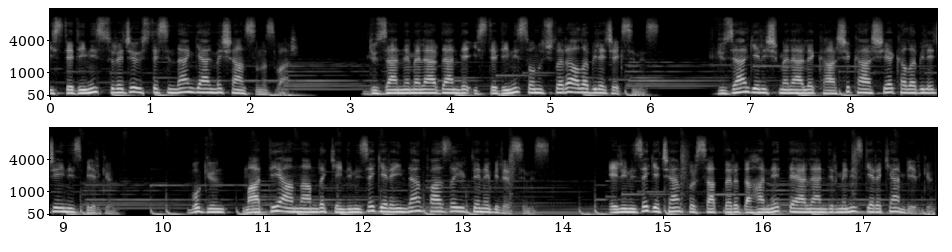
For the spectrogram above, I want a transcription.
istediğiniz sürece üstesinden gelme şansınız var. Düzenlemelerden de istediğiniz sonuçları alabileceksiniz. Güzel gelişmelerle karşı karşıya kalabileceğiniz bir gün. Bugün, maddi anlamda kendinize gereğinden fazla yüklenebilirsiniz. Elinize geçen fırsatları daha net değerlendirmeniz gereken bir gün.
